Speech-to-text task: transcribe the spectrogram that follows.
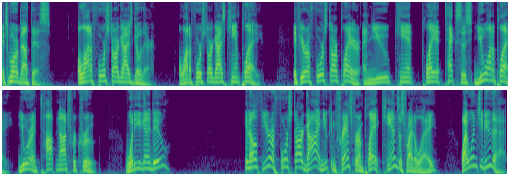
it's more about this. A lot of four star guys go there, a lot of four star guys can't play. If you're a four star player and you can't play at Texas, you want to play. You are a top notch recruit. What are you going to do? You know, if you're a four star guy and you can transfer and play at Kansas right away, why wouldn't you do that?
